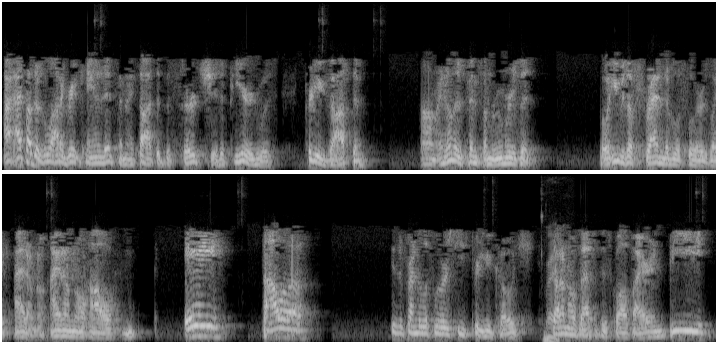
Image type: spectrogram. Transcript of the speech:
I, I thought there was a lot of great candidates, and I thought that the search it appeared was pretty exhaustive. Um, I know there's been some rumors that, well, he was a friend of LaFleur's. Like, I don't know. I don't know how. A, Saleh is a friend of LaFleur's. He's a pretty good coach. Right. So I don't know if that's a disqualifier. And B,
